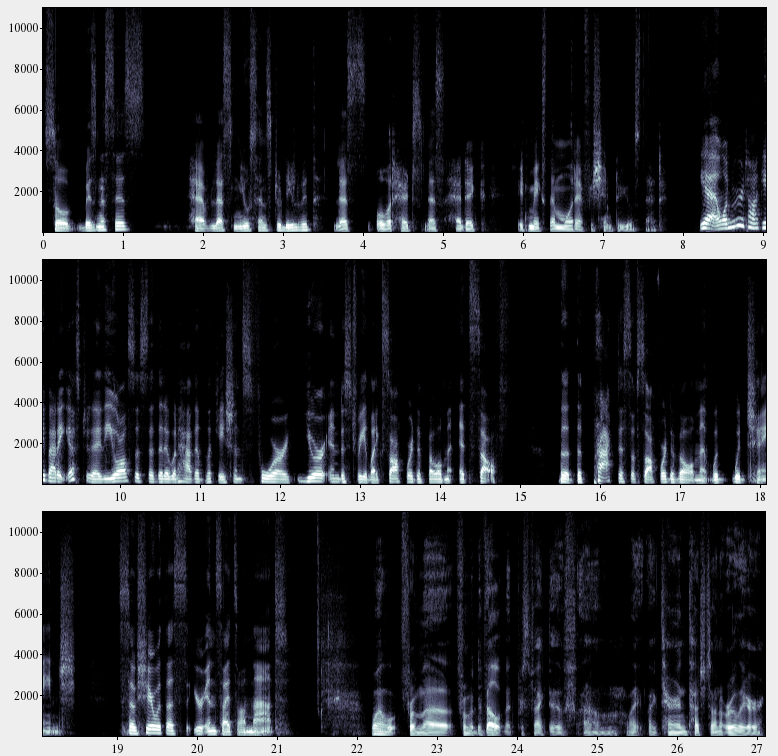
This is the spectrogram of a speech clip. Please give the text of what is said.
So businesses have less nuisance to deal with, less overheads, less headache. It makes them more efficient to use that. Yeah, and when we were talking about it yesterday, you also said that it would have implications for your industry, like software development itself. The the practice of software development would would change. So share with us your insights on that. Well, from a from a development perspective, um, like like Tarun touched on earlier,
